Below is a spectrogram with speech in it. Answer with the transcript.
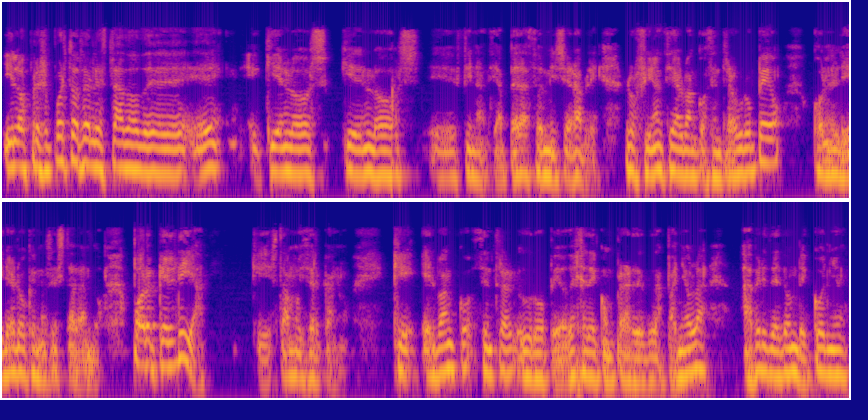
Y los presupuestos del Estado de eh, ¿quién los, quién los financia, pedazo miserable, los financia el Banco Central Europeo con el dinero que nos está dando. Porque el día que está muy cercano, que el Banco Central Europeo deje de comprar deuda española, a ver de dónde coño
